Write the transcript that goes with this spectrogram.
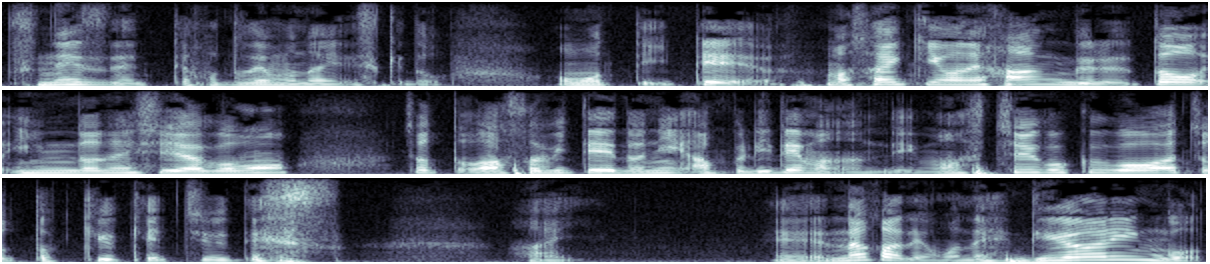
常々ってほどでもないですけど、思っていて、まあ最近はね、ハングルとインドネシア語も、ちょっと遊び程度にアプリで学んでいます。中国語はちょっと休憩中です。はい。えー、中でもね、デュアリンゴ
